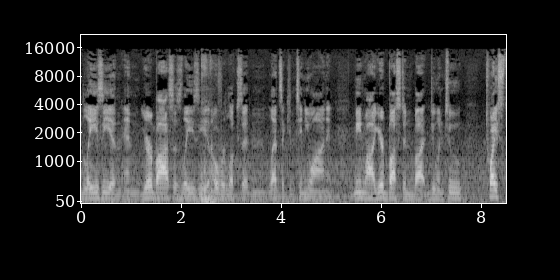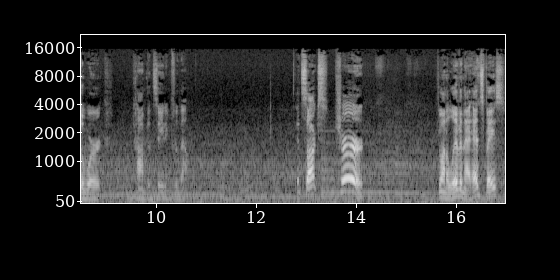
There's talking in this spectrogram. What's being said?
lazy and, and your boss is lazy and overlooks it and lets it continue on. And meanwhile, you're busting butt doing two, twice the work, compensating for them. It sucks, sure. If you want to live in that headspace,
